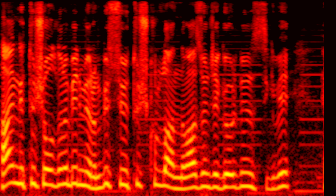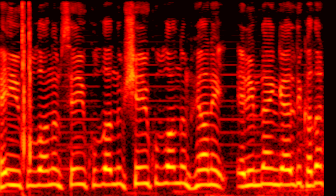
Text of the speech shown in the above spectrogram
Hangi tuş olduğunu bilmiyorum. Bir sürü tuş kullandım. Az önce gördüğünüz gibi H'yi kullandım, S'yi kullandım, şeyi kullandım. Yani elimden geldiği kadar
